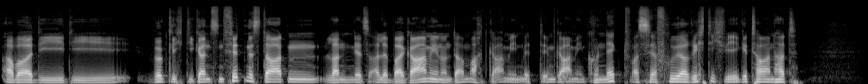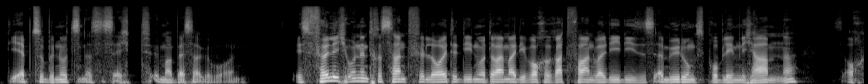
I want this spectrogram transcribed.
Aber die, die wirklich die ganzen Fitnessdaten landen jetzt alle bei Garmin und da macht Garmin mit dem Garmin Connect, was ja früher richtig wehgetan hat, die App zu benutzen, das ist echt immer besser geworden ist völlig uninteressant für Leute, die nur dreimal die Woche Rad fahren, weil die dieses Ermüdungsproblem nicht haben. Ne? Ist auch,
